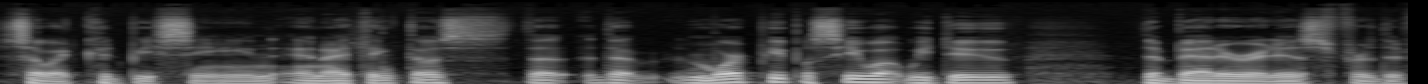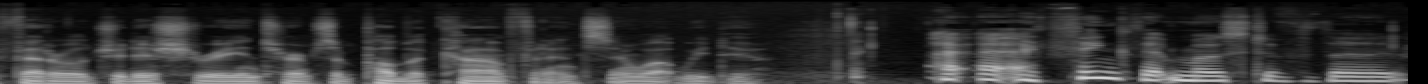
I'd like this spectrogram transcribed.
so it could be seen. And I think those the, the more people see what we do, the better it is for the federal judiciary in terms of public confidence in what we do. I, I think that most of the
